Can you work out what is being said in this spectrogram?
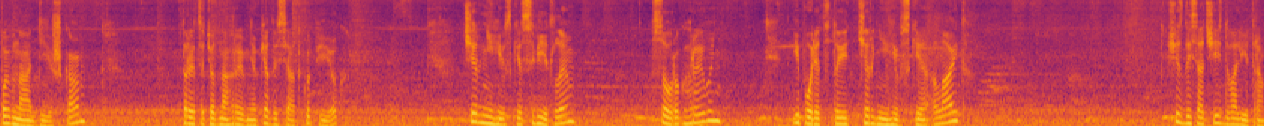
пивна діжка. 31 гривня 50 копійок. Чернігівське світле 40 гривень. І поряд стоїть Чернігівське лайт 66,2 літра.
